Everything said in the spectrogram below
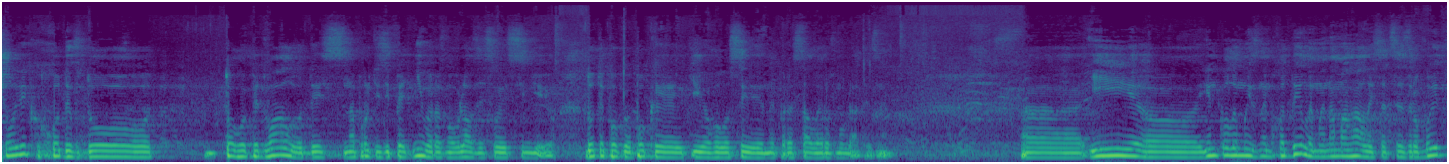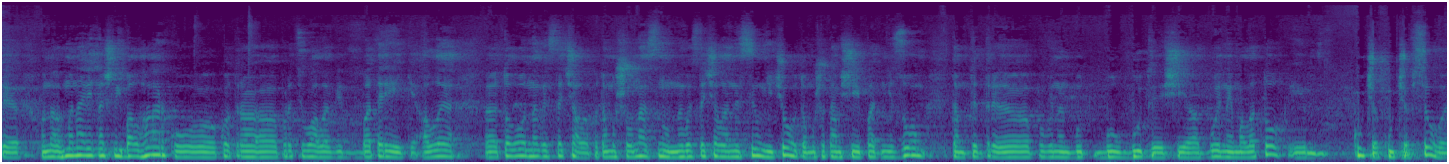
чоловік ходив до того підвалу десь на протязі п'ять днів розмовляв зі своєю сім'єю. Доти, поки, поки ті голоси не перестали розмовляти з ним. І е, інколи ми з ним ходили, ми намагалися це зробити. Ми навіть знайшли болгарку, котра працювала від батарейки, але е, того не вистачало, тому що у нас ну, не вистачало ні сил, нічого, тому що там ще і під низом, там е, повинен був бути ще отбойний молоток і куча, куча всього.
